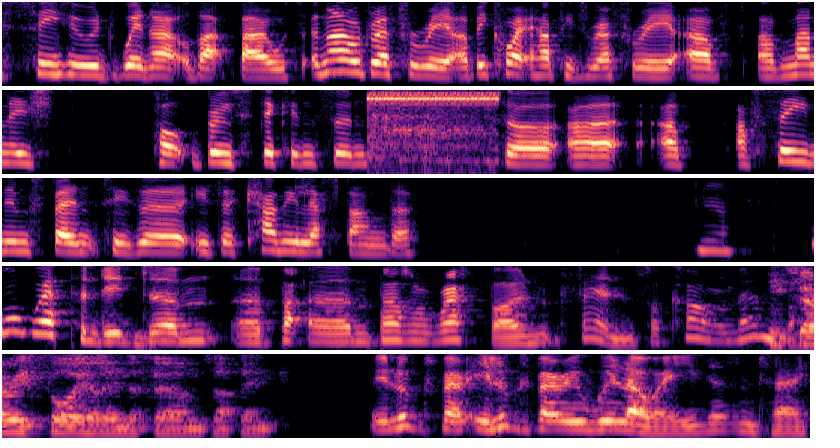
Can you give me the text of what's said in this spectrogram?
see who would win out of that bout. And I would referee. I'd be quite happy to referee. I've I've managed Bruce Dickinson, so uh, I've I've seen him fence. He's a he's a canny left hander. Well, What weapon did um, uh, ba- um, Basil Rathbone fence? I can't remember. He's very foil in the films, I think. He looks very. He looks very willowy, doesn't he?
